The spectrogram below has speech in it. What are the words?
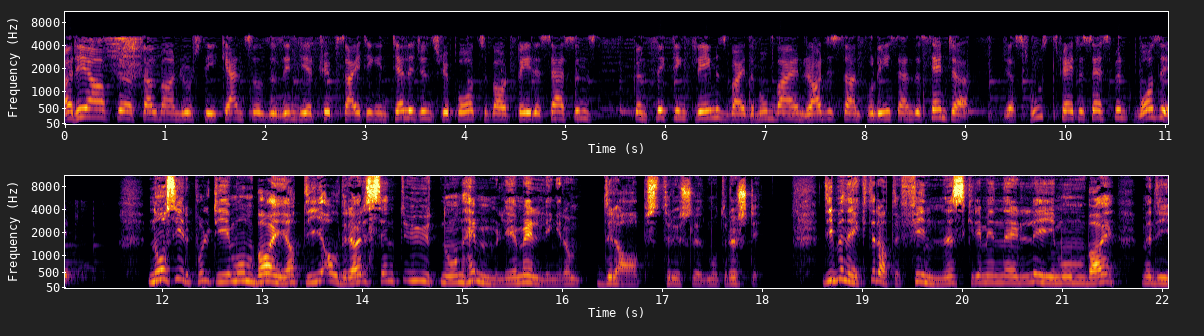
A day after Salman Rushdie cancels his India trip citing intelligence reports about paid assassins, conflicting claims by the Mumbai and Rajasthan police and the centre, just whose threat assessment was it? Nå sier politiet i Mumbai at de aldri har sendt ut noen hemmelige meldinger om drapstrusler mot Rushdie. De benekter at det finnes kriminelle i Mumbai med de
